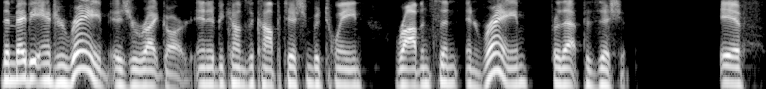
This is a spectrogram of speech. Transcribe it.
then maybe Andrew Raym is your right guard. And it becomes a competition between Robinson and Raym for that position. If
